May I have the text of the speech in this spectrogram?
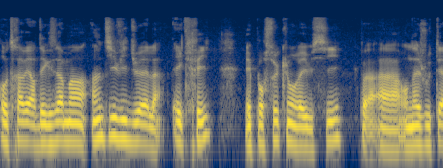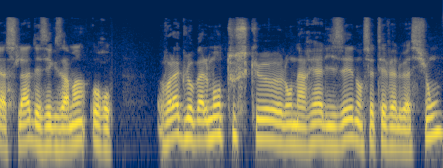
au travers d'examens individuels écrits, et pour ceux qui ont réussi, à en ajouter à cela des examens oraux. Voilà globalement tout ce que l'on a réalisé dans cette évaluation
